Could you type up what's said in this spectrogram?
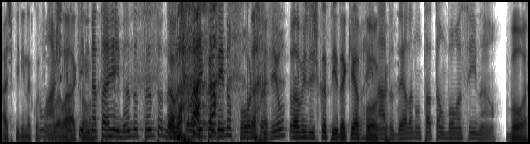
A aspirina Não continua acho que lá. a aspirina com- tá reinando tanto não, acho que ela vem perdendo força, viu? Vamos discutir daqui a o pouco. reinado dela não tá tão bom assim não. Boa.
